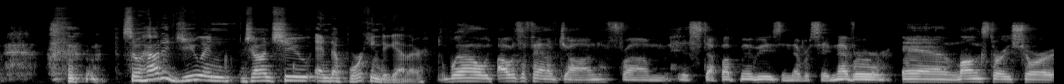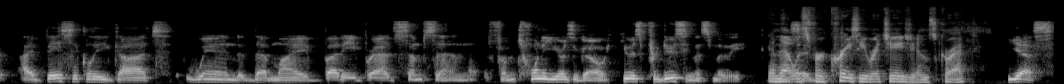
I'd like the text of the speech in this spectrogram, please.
so, how did you and John Chu end up working together? well, I was a fan of John from his Step Up movies and Never Say Never. And long story short, I basically got wind that my buddy Brad Simpson from 20 years ago, he was producing this movie. And that And was said- for Crazy Rich Asians, correct? Yes.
